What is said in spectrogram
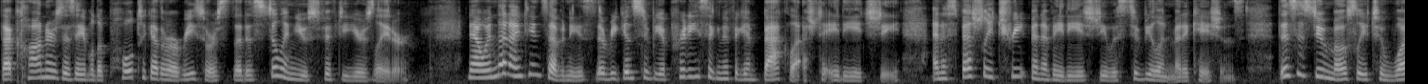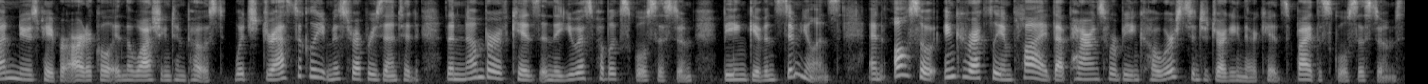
that Conners is able to pull together a resource that is still in use 50 years later. Now, in the 1970s, there begins to be a pretty significant backlash to ADHD, and especially treatment of ADHD with stimulant medications. This is due mostly to one newspaper article in the Washington Post, which drastically misrepresented the number of kids in the U.S. public school system being given stimulants, and also incorrectly implied that parents were being coerced into drugging their kids by the school systems.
